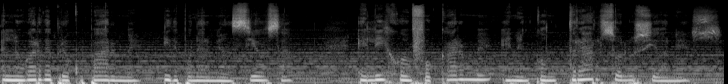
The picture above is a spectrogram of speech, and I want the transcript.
En lugar de preocuparme y de ponerme ansiosa, elijo enfocarme en encontrar soluciones.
